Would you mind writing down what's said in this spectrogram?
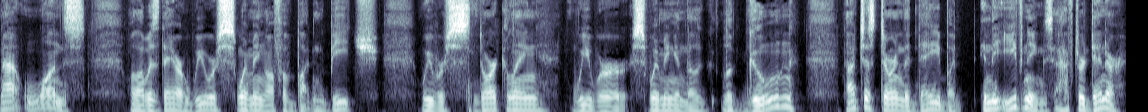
Not once. While I was there, we were swimming off of Button Beach. We were snorkeling. We were swimming in the lagoon, not just during the day, but in the evenings after dinner.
